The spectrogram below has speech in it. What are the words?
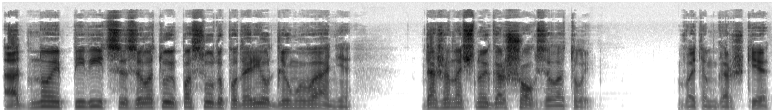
одной певице золотую посуду подарил для умывания, даже ночной горшок золотой. В этом горшке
